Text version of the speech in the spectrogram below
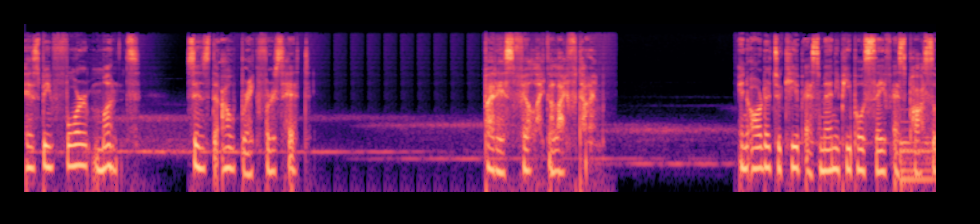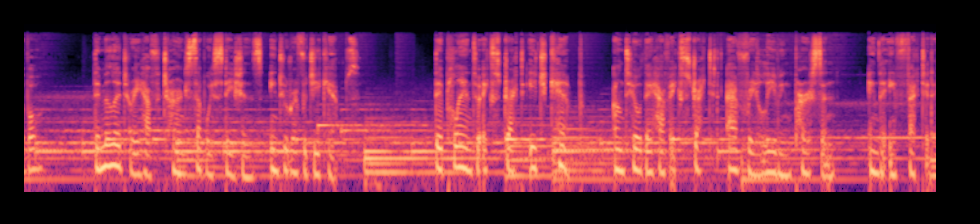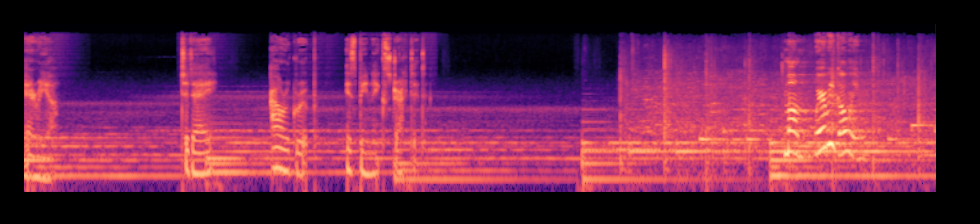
It's been four months since the outbreak first hit. But it's felt like a lifetime. In order to keep as many people safe as possible, the military have turned subway stations into refugee camps. They plan to extract each camp until they have extracted every living person in the infected area. Today, our group is being extracted. Mom, where are we going?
